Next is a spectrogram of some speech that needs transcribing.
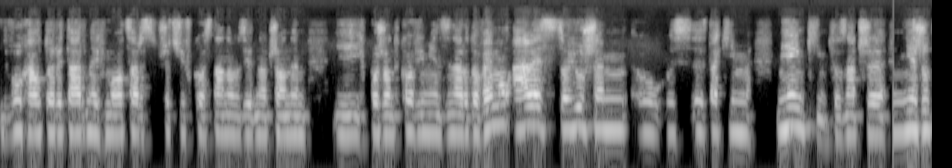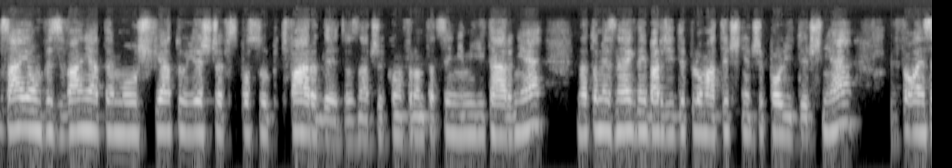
dwóch autorytarnych mocarstw przeciwko Stanom Zjednoczonym i ich porządkowi międzynarodowemu, ale z sojuszem takim miękkim, to znaczy nie rzucają wyzwania temu światu jeszcze w sposób twardy, to znaczy konfrontacyjnie militarnie, natomiast na jak najbardziej dyplomatycznie czy politycznie. W ONZ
